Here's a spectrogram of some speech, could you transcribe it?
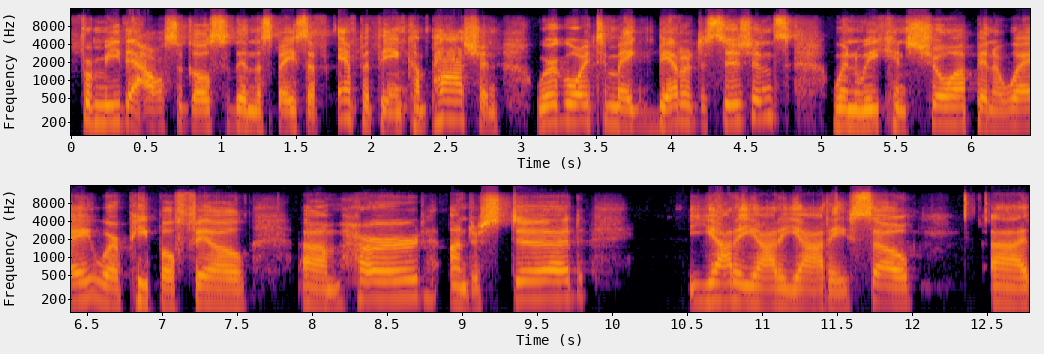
for me, that also goes to then the space of empathy and compassion. We're going to make better decisions when we can show up in a way where people feel um, heard, understood, yada, yada, yada. So uh,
